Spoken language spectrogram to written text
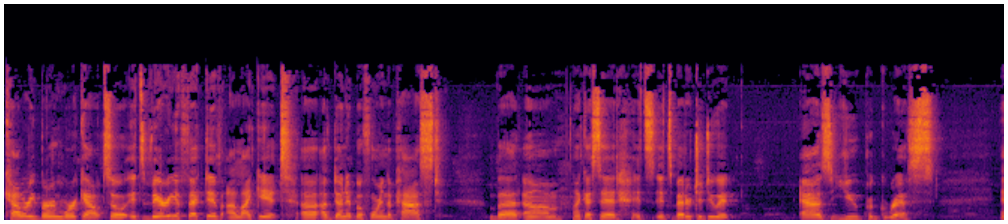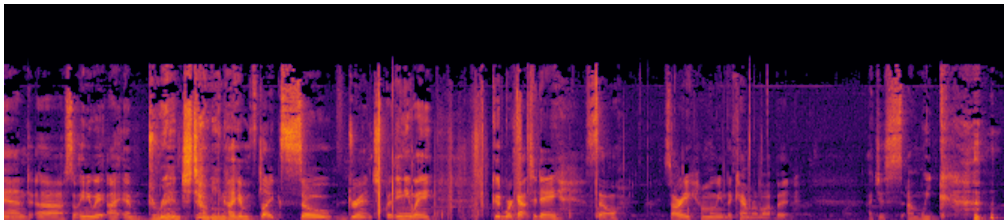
calorie burn workout. So it's very effective. I like it. Uh, I've done it before in the past, but um, like I said, it's it's better to do it as you progress. And uh, so anyway, I am drenched. I mean, I am like so drenched. But anyway, good workout today. So sorry, I'm moving the camera a lot, but I just, I'm weak.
